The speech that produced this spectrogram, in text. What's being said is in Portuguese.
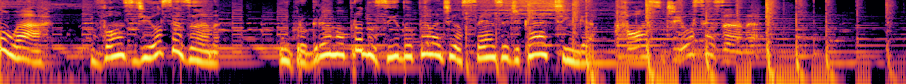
No ar, Voz Diocesana, um programa produzido pela Diocese de Caratinga. Voz Diocesana.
